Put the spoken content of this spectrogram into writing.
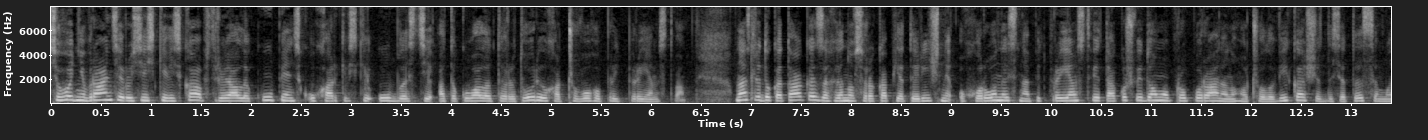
Сьогодні вранці російські війська обстріляли Куп'янськ у Харківській області, атакували територію харчового підприємства. Внаслідок атаки загинув 45-річний охоронець на підприємстві. Також відомо про пораненого чоловіка 67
